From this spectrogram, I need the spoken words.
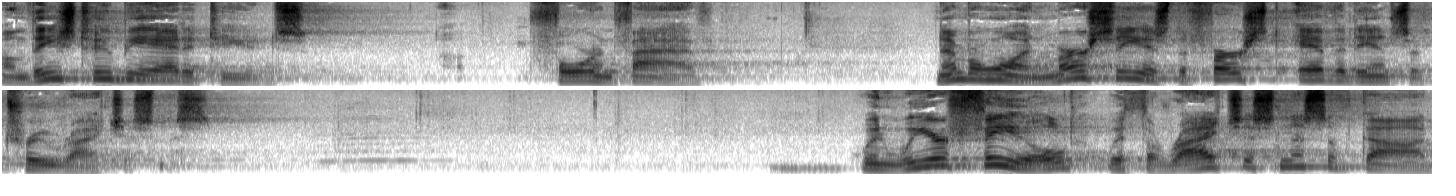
On these two Beatitudes, four and five, Number one, mercy is the first evidence of true righteousness. When we are filled with the righteousness of God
